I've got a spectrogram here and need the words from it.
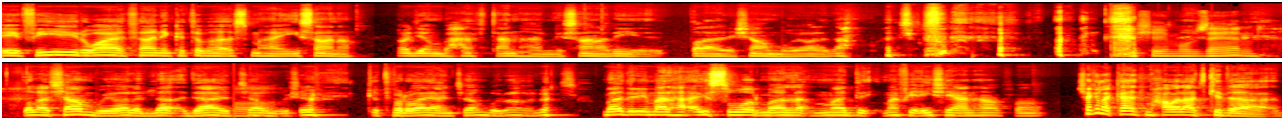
اي في رواية ثانية كتبها اسمها إيسانا. بعد يوم بحثت عنها الإيسانا ذي طلع لي شامبو يا ولد. شيء مو زين طلع شامبو يا ولد. لا دايت آه. شامبو. شوف كتب رواية عن شامبو ذا. ولا؟ ما أدري ما لها أي صور ما لها ما أدري ما في أي شيء عنها. ف شكلها كانت محاولات كذا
